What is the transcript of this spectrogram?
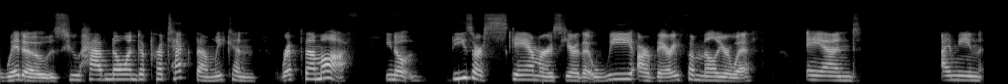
widows who have no one to protect them. We can rip them off. You know, these are scammers here that we are very familiar with. And I mean,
